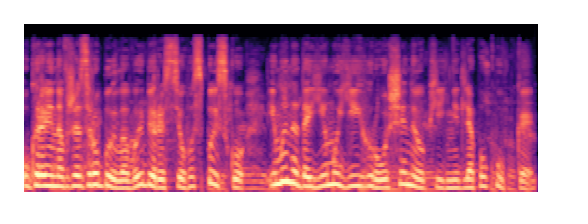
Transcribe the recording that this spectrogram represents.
Україна вже зробила вибір із цього списку, і ми надаємо їй гроші, необхідні для покупки.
